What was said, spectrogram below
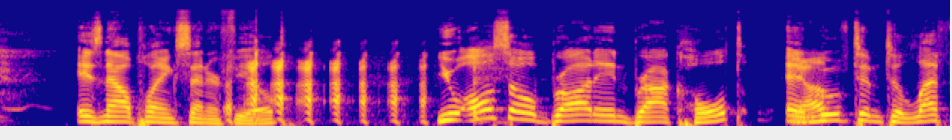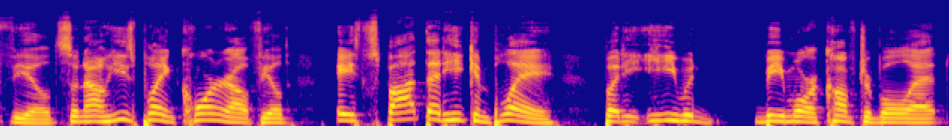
is now playing center field. you also brought in Brock Holt and Yep. moved him to left field. So now he's playing corner outfield, a spot that he can play, but he, he would be more comfortable at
